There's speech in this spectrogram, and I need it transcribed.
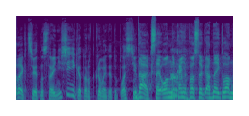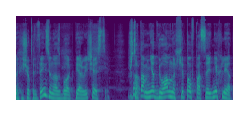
трек «Цвет настроения синий», который открывает эту пластину. Да, кстати, он наконец... Просто одна из главных еще претензий у нас была к первой части. Что да. там нет главных хитов последних лет.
